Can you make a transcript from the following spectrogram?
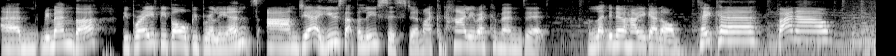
Um, remember, be brave, be bold, be brilliant, and yeah, use that belief system. I could highly recommend it and let me know how you get on. Take care. Bye now.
